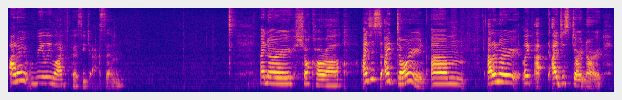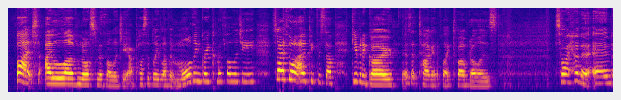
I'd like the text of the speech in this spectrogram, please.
I don't really like Percy Jackson. I know, shock horror. I just, I don't. Um, I don't know, like, I, I just don't know. But I love Norse mythology. I possibly love it more than Greek mythology. So I thought I'd pick this up, give it a go. It's at Target for like $12. So I have it, and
